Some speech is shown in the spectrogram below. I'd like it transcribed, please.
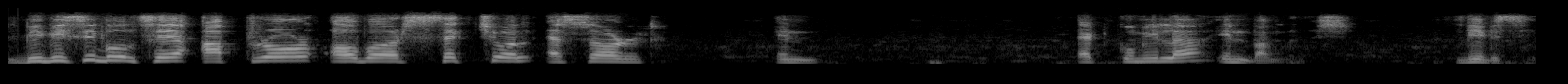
বিবিসি বলছে uproar over sexual assault in at Comilla in Bangladesh BBC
